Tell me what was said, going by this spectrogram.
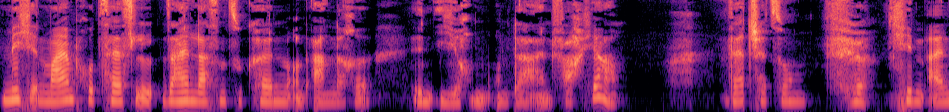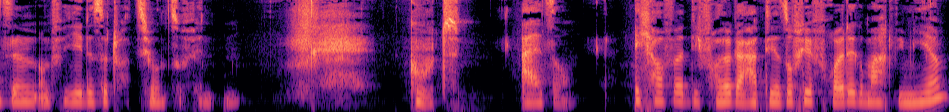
mich in meinem Prozess sein lassen zu können und andere in ihrem und da einfach, ja, Wertschätzung für jeden Einzelnen und für jede Situation zu finden. Gut, also, ich hoffe, die Folge hat dir so viel Freude gemacht wie mir.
